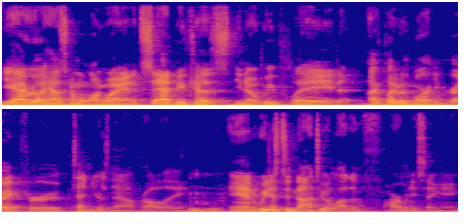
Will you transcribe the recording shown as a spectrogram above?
Yeah, it really has come a long way, and it's sad because you know we played. I've played with Mark and Greg for ten years now, probably, and we just did not do a lot of harmony singing,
